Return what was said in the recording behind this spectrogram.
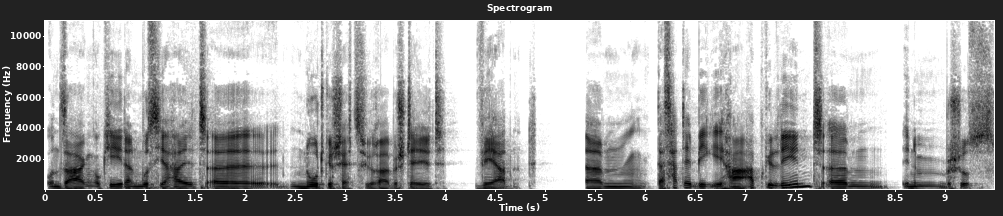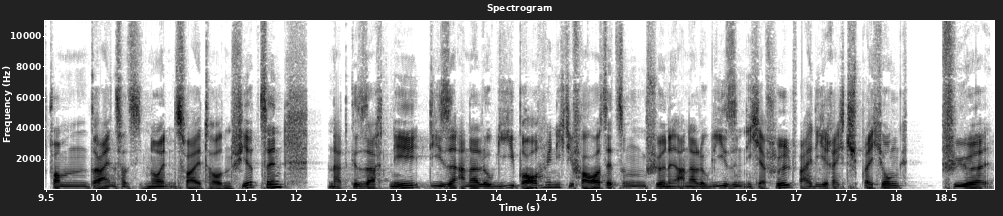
und sagen, okay, dann muss hier halt äh, Notgeschäftsführer bestellt werden. Ähm, das hat der BGH abgelehnt ähm, in einem Beschluss vom 23.09.2014 und hat gesagt, nee, diese Analogie brauchen wir nicht. Die Voraussetzungen für eine Analogie sind nicht erfüllt, weil die Rechtsprechung für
